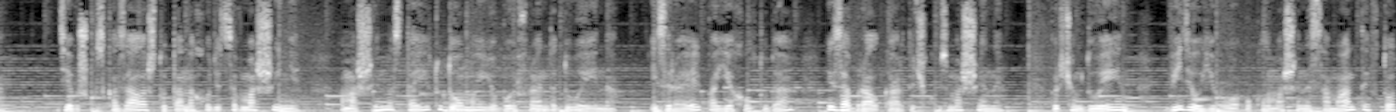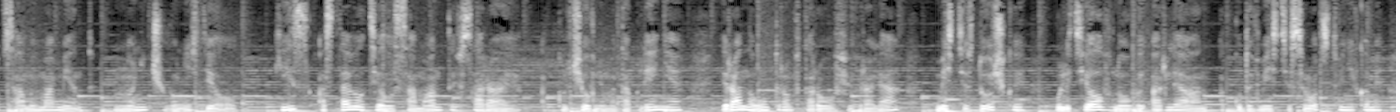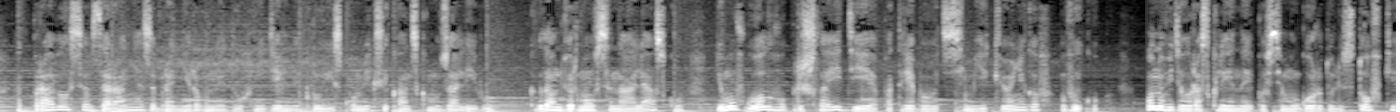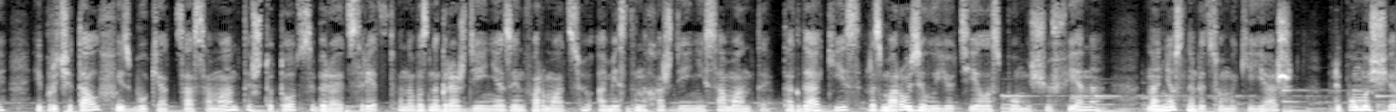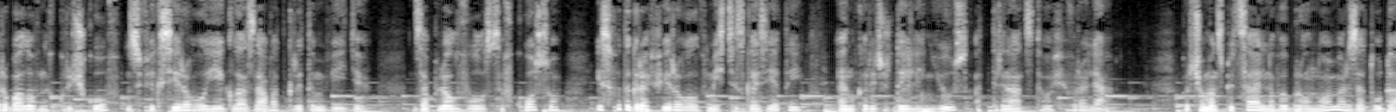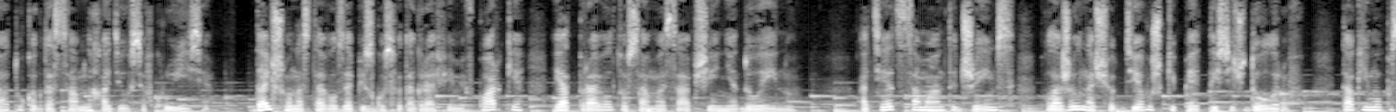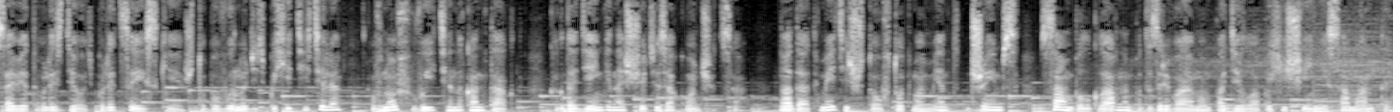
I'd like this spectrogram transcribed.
Девушка сказала, что та находится в машине, а машина стоит у дома ее бойфренда Дуэйна. Израиль поехал туда и забрал карточку из машины. Причем Дуэйн видел его около машины Саманты в тот самый момент, но ничего не сделал. Кис оставил тело Саманты в сарае, отключил в нем отопление и рано утром 2 февраля вместе с дочкой улетел в Новый Орлеан, откуда вместе с родственниками отправился в заранее забронированный двухнедельный круиз по Мексиканскому заливу. Когда он вернулся на Аляску, ему в голову пришла идея потребовать семьи Кёнигов выкуп – он увидел расклеенные по всему городу листовки и прочитал в фейсбуке отца Саманты, что тот собирает средства на вознаграждение за информацию о местонахождении Саманты. Тогда Кис разморозил ее тело с помощью фена, нанес на лицо макияж, при помощи рыболовных крючков зафиксировал ей глаза в открытом виде, заплел волосы в косу и сфотографировал вместе с газетой Anchorage Daily News от 13 февраля. Причем он специально выбрал номер за ту дату, когда сам находился в круизе. Дальше он оставил записку с фотографиями в парке и отправил то самое сообщение Дуэйну. Отец Саманты, Джеймс, положил на счет девушки 5000 долларов. Так ему посоветовали сделать полицейские, чтобы вынудить похитителя вновь выйти на контакт, когда деньги на счете закончатся. Надо отметить, что в тот момент Джеймс сам был главным подозреваемым по делу о похищении Саманты.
